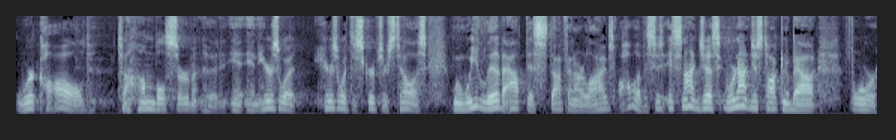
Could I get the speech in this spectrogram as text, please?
we're called to humble servanthood. And, and here's what here's what the scriptures tell us when we live out this stuff in our lives all of us it's not just we're not just talking about for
